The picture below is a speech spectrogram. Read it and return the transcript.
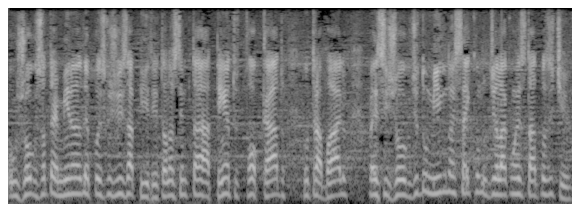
o jogo só termina depois que o juiz apita. Então nós temos que estar atento, focado no trabalho para esse jogo de domingo nós sair de lá com um resultado positivo.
